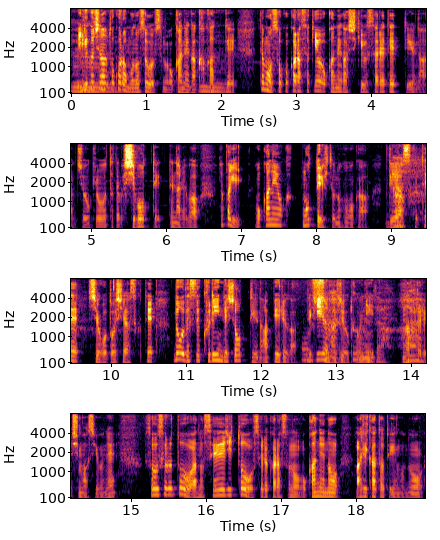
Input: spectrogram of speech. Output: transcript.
入り口のところはものすごいそのお金がかかって、でもそこから先はお金が支給されてっていうような状況を例えば絞ってってなれば、やっぱりお金を持ってる人の方が出やすくて、仕事をしやすくて、どうです？クリーンでしょ？っていうアピールができるような状況になったりしますよね。そうすると、あの政治とそれからそのお金のあり方というものを、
